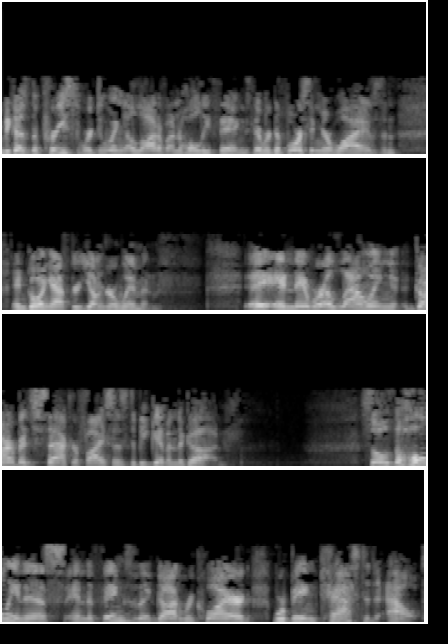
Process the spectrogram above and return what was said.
Because the priests were doing a lot of unholy things. They were divorcing their wives and, and going after younger women. And they were allowing garbage sacrifices to be given to God. So the holiness and the things that God required were being casted out.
